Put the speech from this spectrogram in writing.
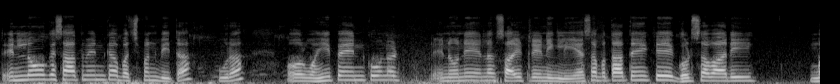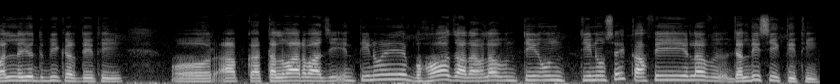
तो इन लोगों के साथ में इनका बचपन बीता पूरा, और वहीं पे इनको ना, इन्होंने मतलब सारी ट्रेनिंग ली। ऐसा बताते हैं कि घुड़सवारी मल्ल युद्ध भी करती थी, और आपका तलवारबाजी, इन तीनों ने बहुत ज़्यादा मतलब उन तीन, उन तीनों से काफ़ी मतलब जल्दी सीखती थी।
